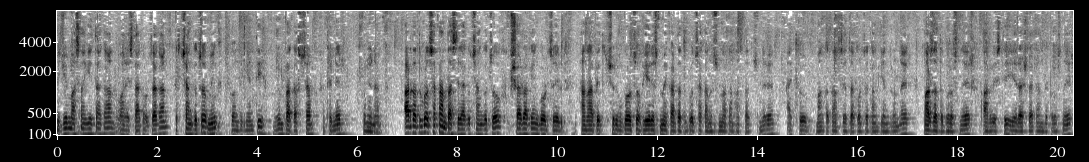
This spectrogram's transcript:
միջին մասնագիտական ու արհեստական ստեղծագործական կրթության գծով մենք կոնտինգենտի ուրույն պակասության խնդիրներ ունենանք։ Արտադրոցական դաստիարակության գծով շարունակեն գործել հանրապետությունում գործող 31 արտադրոցական ուսումնական հաստատությունները, այդ թվում մանկական ստեղծագործական կենտրոններ, մարզադպրոցներ, արվեստի երաժշտական դպրոցներ։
